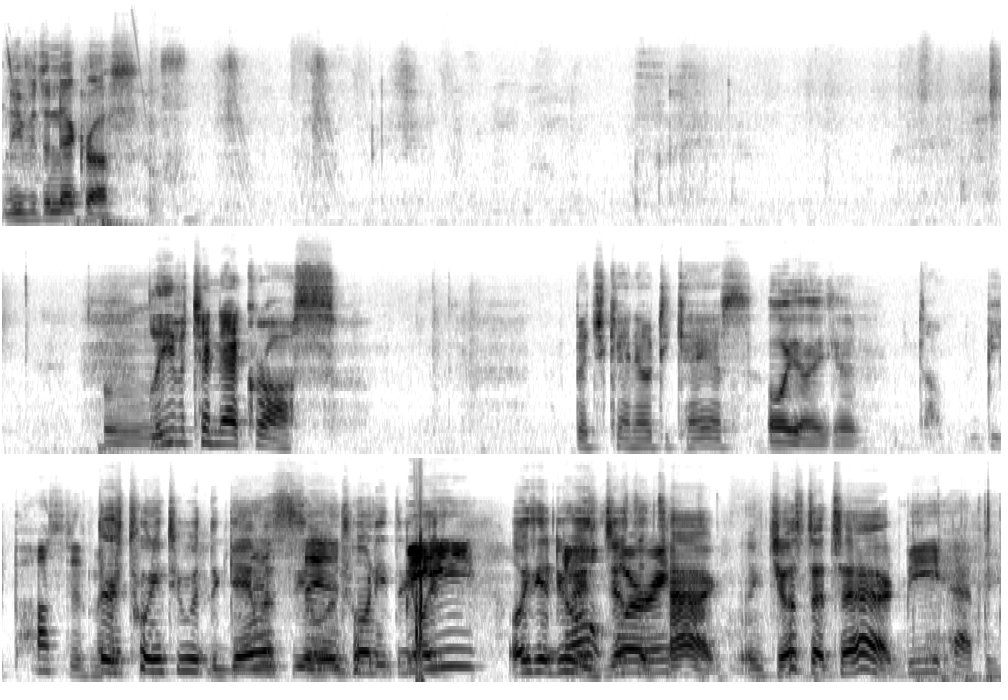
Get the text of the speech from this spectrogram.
Leave it to Nekroz. Mm. Leave it to Nekroz. Bet you can't OTK us. Oh yeah, you can. Be positive, man. There's 22 with the Gameciel and Listen, 23. All, he's, Be all he's gonna do is just worry. attack. Like just attack. be happy.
